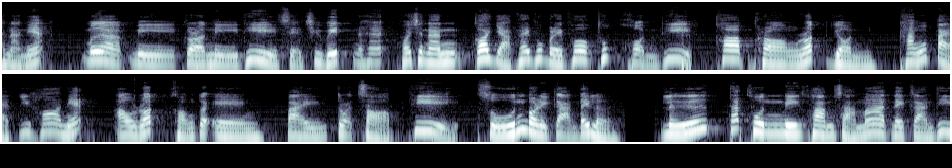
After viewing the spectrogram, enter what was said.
ขณะเนี้ยเมื่อมีกรณีที่เสียชีวิตนะฮะเพราะฉะนั้นก็อยากให้ผู้บริโภคทุกคนที่ครอบครองรถยนต์ทั้ง 8 ยี่ห้อเนี้ยเอารถของตัวเองไปตรวจสอบที่ศูนย์บริการได้เลย หรือถ้าคุณมีความสามารถในการที่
